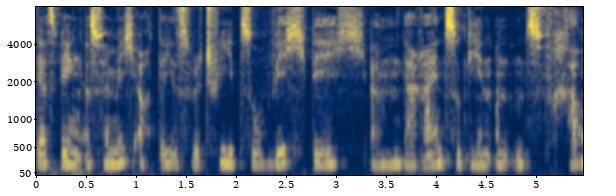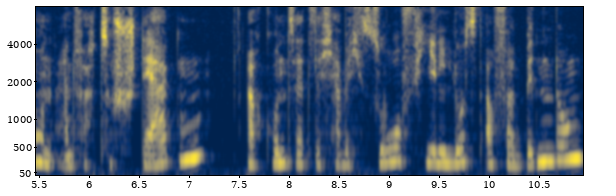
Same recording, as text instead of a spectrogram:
Deswegen ist für mich auch dieses Retreat so wichtig, ähm, da reinzugehen und uns Frauen einfach zu stärken. Auch grundsätzlich habe ich so viel Lust auf Verbindung,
